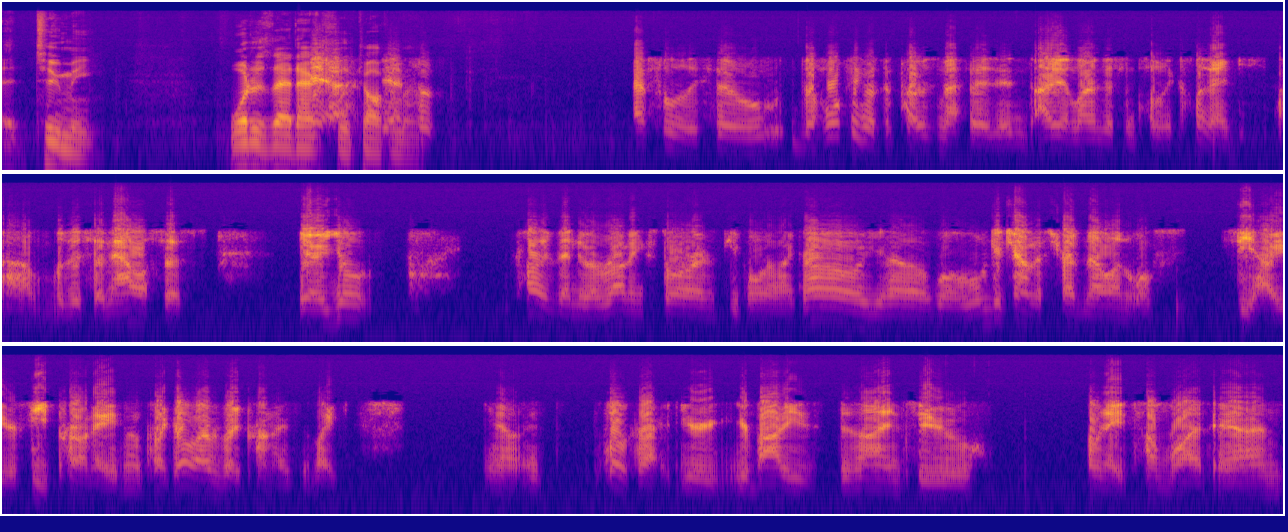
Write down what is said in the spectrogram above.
uh, to me what is that actually talking yeah, about So, absolutely. So the whole thing with the pose method, and I didn't learn this until the clinic, um, with this analysis, you know, you'll probably been to a running store and people are like, oh, you know, well, we'll get you on this treadmill and we'll see how your feet pronate. And it's like, oh, everybody pronates. It's like, you know, it's so correct. Your, your body's designed to pronate somewhat and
